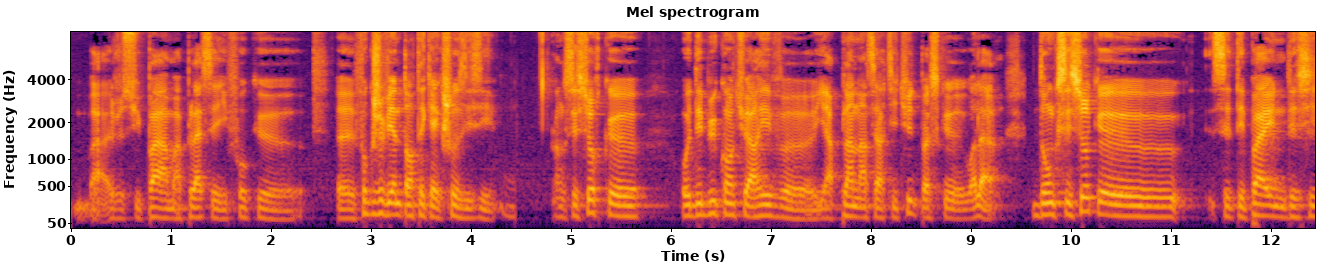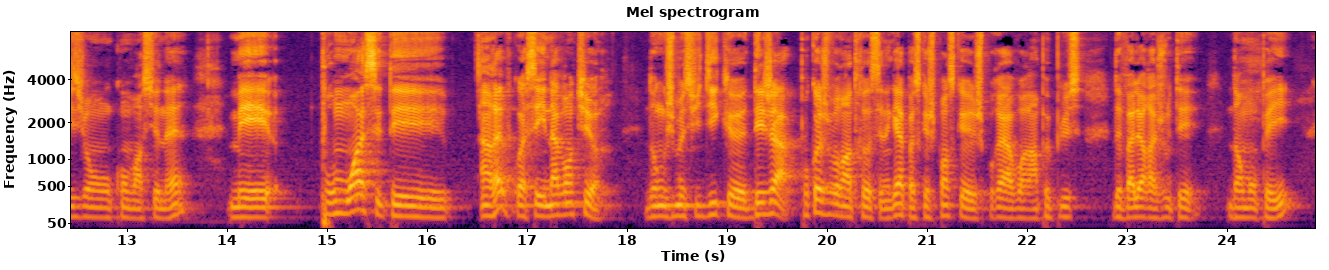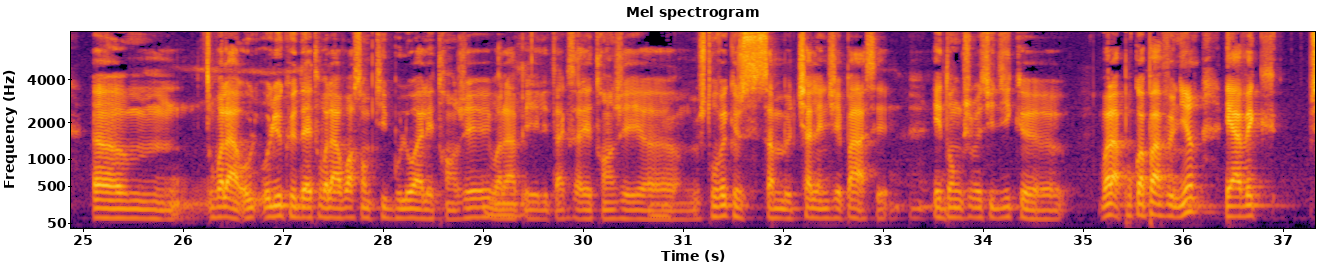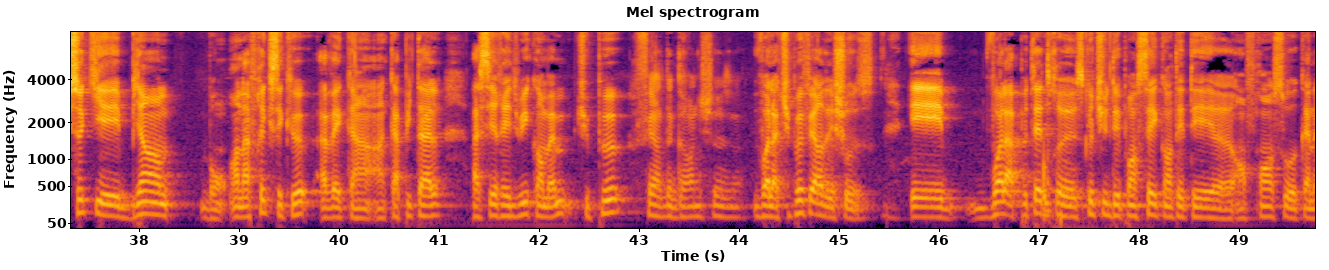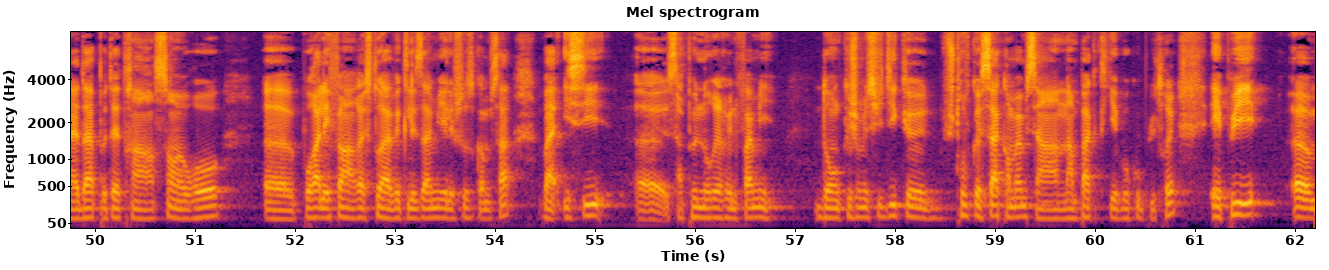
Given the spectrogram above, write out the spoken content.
bah, je suis pas à ma place et il faut que euh, faut que je vienne tenter quelque chose ici. Donc c'est sûr que au début quand tu arrives, euh, il y a plein d'incertitudes parce que voilà. Donc c'est sûr que c'était pas une décision conventionnelle, mais pour moi c'était un rêve quoi. C'est une aventure. Donc je me suis dit que déjà, pourquoi je veux rentrer au Sénégal? Parce que je pense que je pourrais avoir un peu plus de valeur ajoutée dans mon pays. Euh, voilà, au, au lieu que d'être voilà avoir son petit boulot à l'étranger, voilà payer les taxes à l'étranger, euh, je trouvais que ça me challengeait pas assez. Et donc je me suis dit que voilà pourquoi pas venir? Et avec ce qui est bien bon, en Afrique, c'est que avec un, un, capital assez réduit quand même, tu peux faire de grandes choses. Voilà, tu peux faire des choses. Et voilà, peut-être euh, ce que tu dépensais quand tu étais euh, en France ou au Canada, peut-être un 100 euros euh, pour aller faire un resto avec les amis et les choses comme ça. Bah ici, euh, ça peut nourrir une famille. Donc je me suis dit que je trouve que ça quand même c'est un impact qui est beaucoup plus truc. Et puis euh,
